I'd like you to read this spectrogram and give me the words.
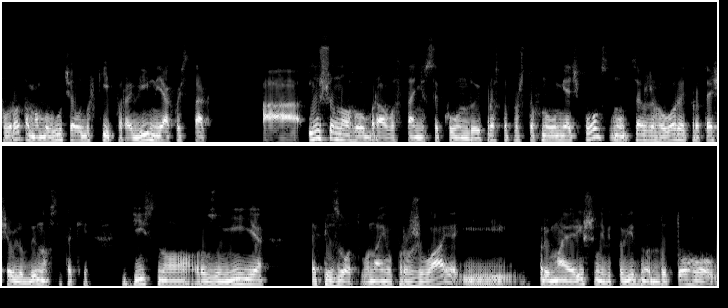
поворотом, або влучила би в кіпера. Він якось так іншу ногу обрав останню секунду і просто проштовхнув м'яч повз. Ну це вже говорить про те, що людина все-таки дійсно розуміє епізод. Вона його проживає і приймає рішення відповідно до того,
